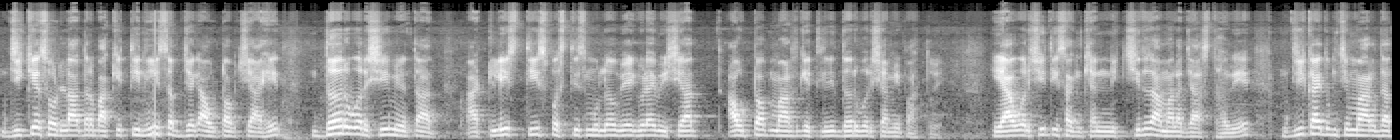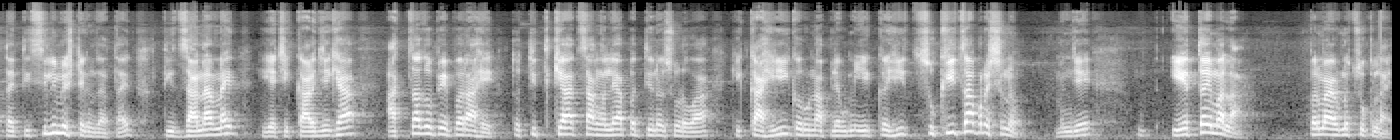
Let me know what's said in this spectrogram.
जी के सोडला तर बाकी तिन्ही सब्जेक्ट आउट ऑफचे आहेत. दरवर्षी मिळतात. ॲटलिस्ट तीस पस्तीस मुलं वेगवेगळ्या विषयात आउट ऑफ मार्क्स घेतलेली दरवर्षी आम्ही पाहतोय. यावर्षी ती संख्या निश्चितच आम्हाला जास्त हवी आहे. जी काय तुमची मार्क जात आहेत ती सिली मिस्टेक जात आहेत. ती जाणार नाहीत याची काळजी घ्या. आजचा जो पेपर आहे तो तितक्या चांगल्या पद्धतीनं सोडवा की काहीही करून आपल्याकडून एकही चुकीचा प्रश्न म्हणजे येतंय मला पण माझ्याकडून चुकला आहे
